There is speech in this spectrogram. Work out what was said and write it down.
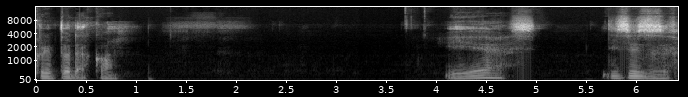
crypto.com. Yes, this is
